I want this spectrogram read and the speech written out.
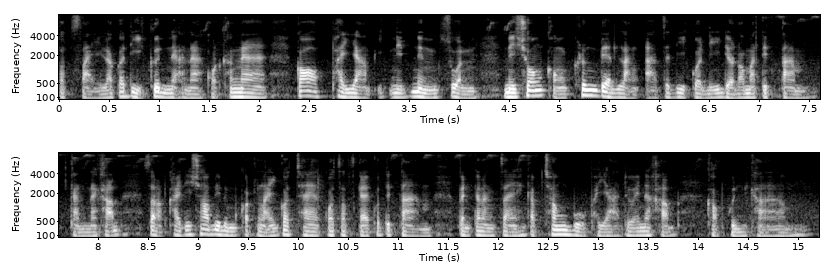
สดใสแล้วก็ดีขึ้นในอนาคตข้างหน้า ก็พยายามอีกนิดหนึ่งส่วนในช่วงของครึ่งเดือนหลังอาจจะดีกว่านี้เดี๋ยวเรามาติดตามกันนะครับสำหรับใครที่ชอบอย่าลืมกดไลค์กดแชร์กด subscribe กดติดตาม เป็นกำลังใจให้กับช่องบูพยาด้วยนะครับ ขอบคุณครับ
